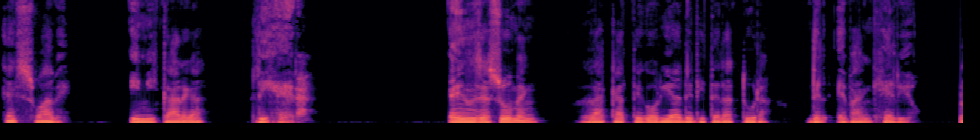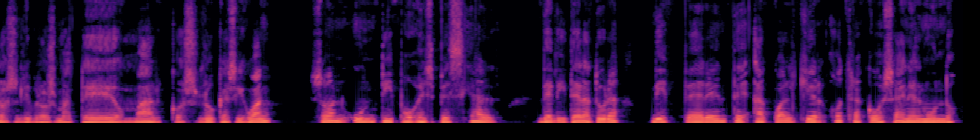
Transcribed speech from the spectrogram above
es suave y mi carga ligera. En resumen, la categoría de literatura del Evangelio los libros Mateo, Marcos, Lucas y Juan son un tipo especial de literatura diferente a cualquier otra cosa en el mundo.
